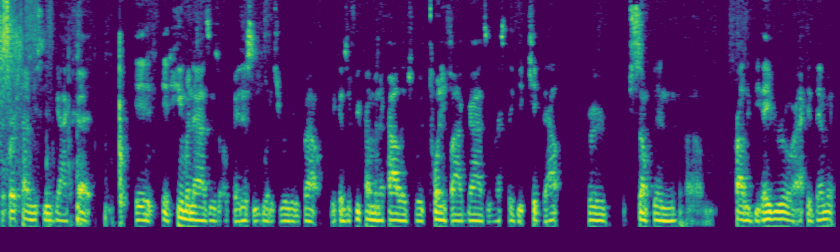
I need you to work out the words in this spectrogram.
the first time you see a guy cut, it it humanizes. Okay, this is what it's really about. Because if you come into college with 25 guys, unless they get kicked out for something um, probably behavioral or academic,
